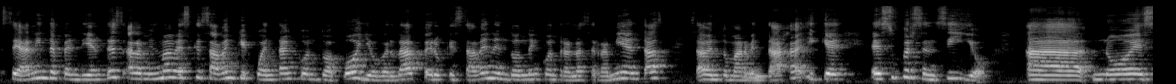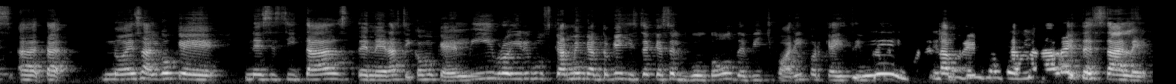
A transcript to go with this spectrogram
sean independientes a la misma vez que saben que cuentan con tu apoyo, ¿verdad? Pero que saben en dónde encontrar las herramientas, saben tomar ventaja y que es súper sencillo. Ah, no, es, ah, no es algo que necesitas tener así como que el libro, ir y buscar. Me encantó que dijiste que es el Google de Beachbody porque ahí siempre la, la palabra y te sale.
